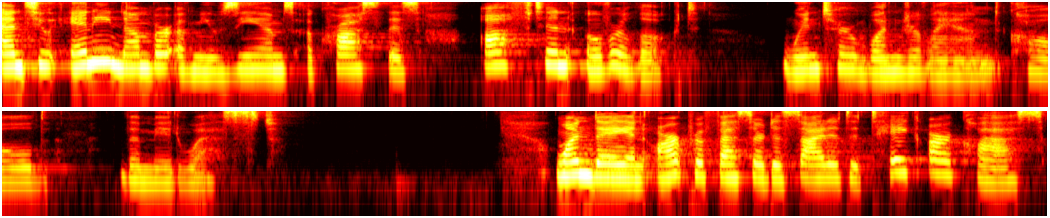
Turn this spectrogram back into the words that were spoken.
and to any number of museums across this often overlooked winter wonderland called the Midwest. One day, an art professor decided to take our class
